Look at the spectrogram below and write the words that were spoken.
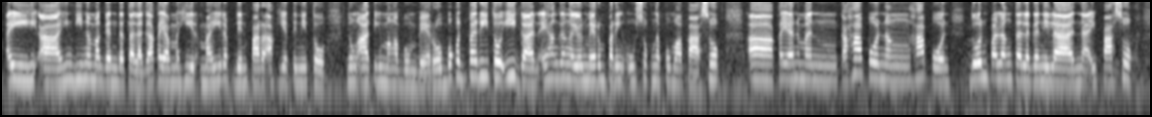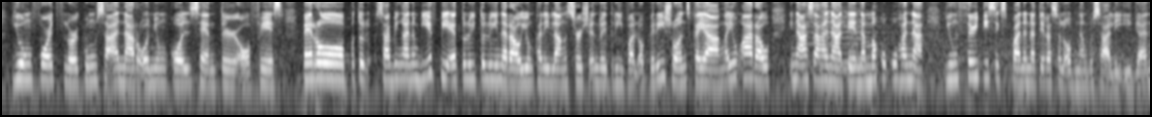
ay ah, hindi na maganda talaga. Kaya mahir- mahirap din para akyatin ito ng ating mga bombero. Bukod pa rito, Igan, ay hanggang ngayon meron pa ring usok na pumapasok. Ah, kaya naman kahapon ng hapon, doon pa lang talaga nila na ipasok yung fourth floor kung saan naroon yung call center office. Pero sabi nga ng BFP, eh, tuloy-tuloy na raw yung kanilang search and retrieval operations. Kaya ngayong araw, inaasahan natin na makukuha na yung 36 pa na natira sa loob ng gusali, Igan.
